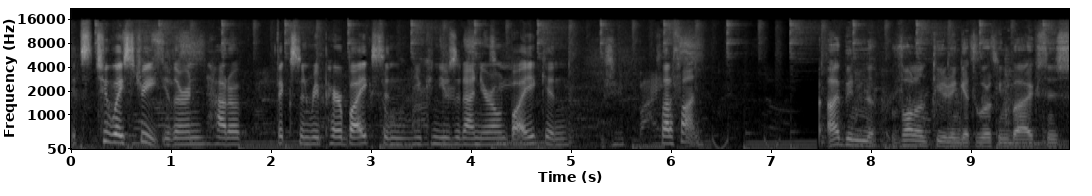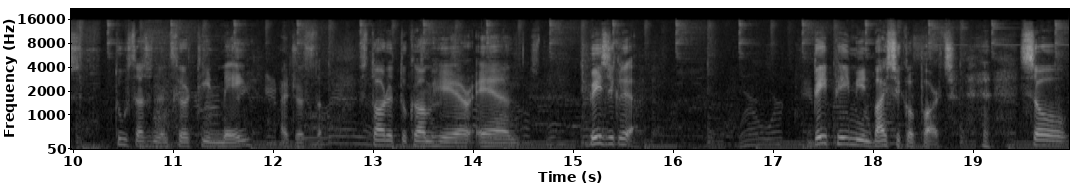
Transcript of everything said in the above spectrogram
it's two-way street. You learn how to fix and repair bikes, and you can use it on your own bike, and it's a lot of fun. I've been volunteering at Working Bike since 2013 May. I just started to come here, and basically they pay me in bicycle parts. so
